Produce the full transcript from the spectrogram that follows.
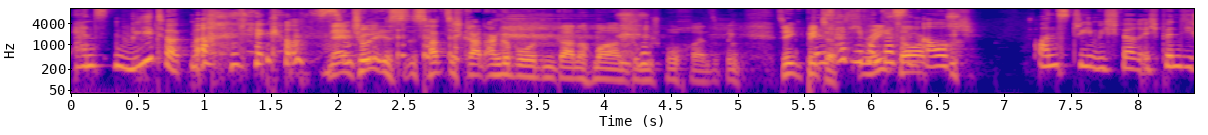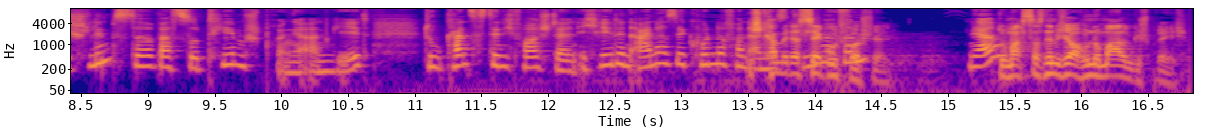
ernsten Retalk machen. Nein, Entschuldigung, es, es, hat sich gerade angeboten, da nochmal einen dummen Spruch reinzubringen. Deswegen bitte. Das hatte ich aber gestern auch. Ich, On-Stream, ich schwöre, ich bin die Schlimmste, was so Themensprünge angeht. Du kannst es dir nicht vorstellen. Ich rede in einer Sekunde von einer Ich kann mir das sehr gut vorstellen. Ja? Du machst das nämlich auch im normalen Gespräch.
